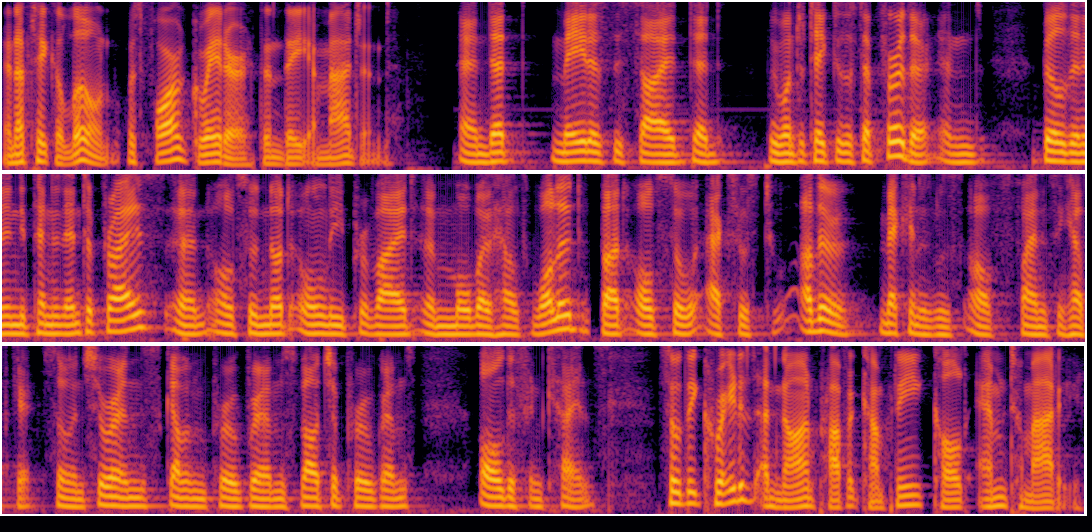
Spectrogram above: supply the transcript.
And uptake alone was far greater than they imagined. And that made us decide that we want to take this a step further and build an independent enterprise and also not only provide a mobile health wallet, but also access to other mechanisms of financing healthcare. So, insurance, government programs, voucher programs, all different kinds. So, they created a nonprofit company called mTOMADY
